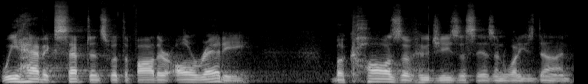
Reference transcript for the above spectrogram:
We have acceptance with the Father already because of who Jesus is and what he's done.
